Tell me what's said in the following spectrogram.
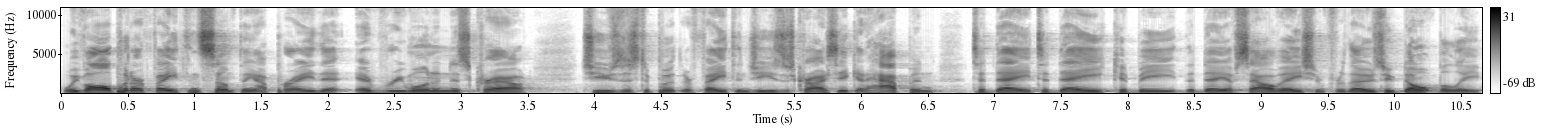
We've all put our faith in something. I pray that everyone in this crowd chooses to put their faith in Jesus Christ. It could happen today. Today could be the day of salvation for those who don't believe.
